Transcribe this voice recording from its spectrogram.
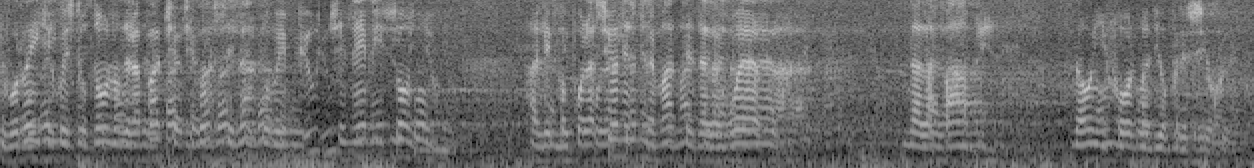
e vorrei che questo dono della pace arrivasse là dove più ce n'è bisogno, alle popolazioni stremate dalla guerra, dalla fame, da ogni forma di oppressione.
